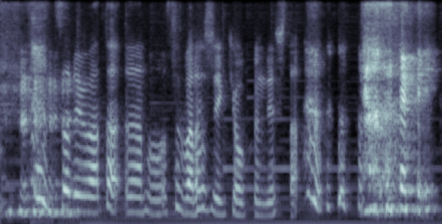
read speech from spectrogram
それはたあの素晴らしい教訓でした。はい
